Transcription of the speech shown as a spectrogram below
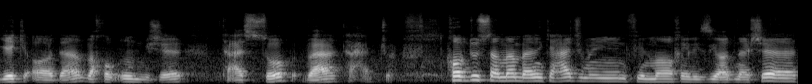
یک آدم و خب اون میشه تعصب و تحجر خب دوستان من برای اینکه حجم این فیلم ها خیلی زیاد نشه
